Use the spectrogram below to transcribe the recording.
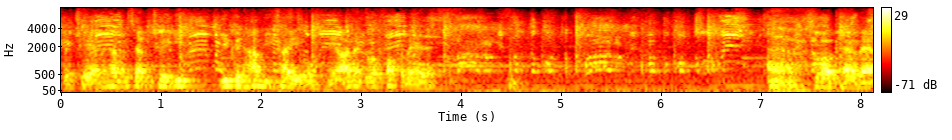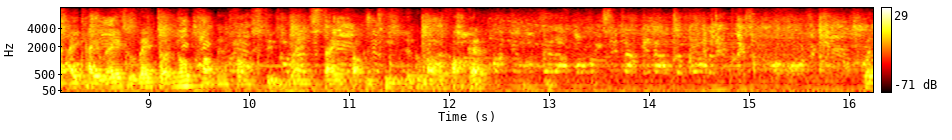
the chairman. Have a second too. You you can have your title. You know, I don't give a fuck about it. All I care about. AK Race, revenge on your pumping from stupid grand stay fucking teeth looking motherfucker. But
